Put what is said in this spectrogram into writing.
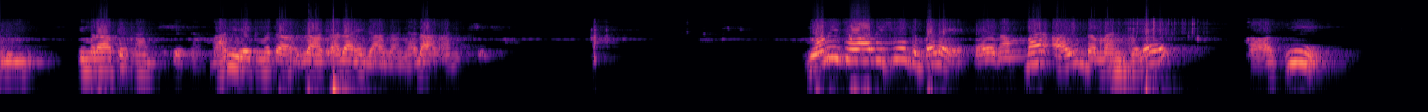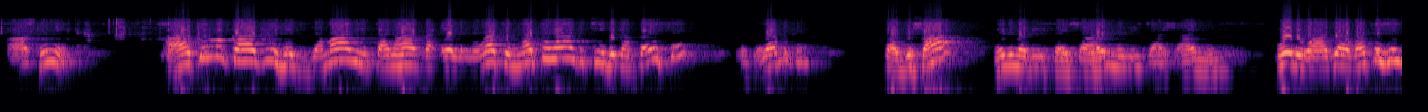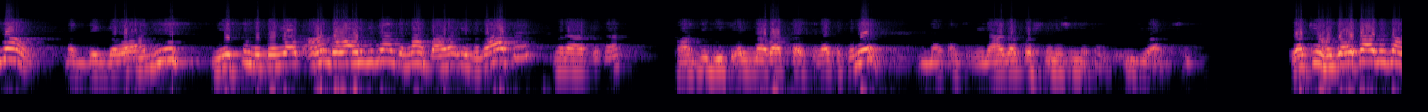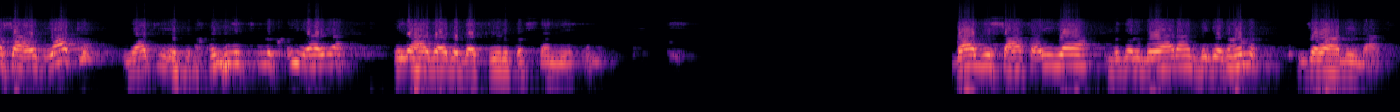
امراق کام شیطان ہمی حکمت اللہ تعالی اجازہ نے ادا آنے دومی جواب اس میں کہ بلے، پیغمبر آئی بمنزل قاضی حاکم حاکم قاضی ہے زمانی تنہا با علم وقت نتوان کہ چی بکن پیسے مسئلہ بکن تا جشا یہ نبی سے شاہد نبی چاہ شاہد نبی وہ دواجہ وقت شزاؤں مجد گواہ نیست نیستی میں دنیا آن گواہی بھی دیں کہ نہ بابا یہ منافع منافع قاضی بیچ علم آباد فیصلہ کسنے اللہ کا سمیل آگا کشتے نشن دیتا ہے جواب سن یا کہ حضیفہ بھی شاہد یا کہ یا کہ یہ چیز کوئی آئے گا لہذا کہ دستور کشتن نیسن بعض شافعیہ بزرگواران دیگر ہم جوابی داتا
